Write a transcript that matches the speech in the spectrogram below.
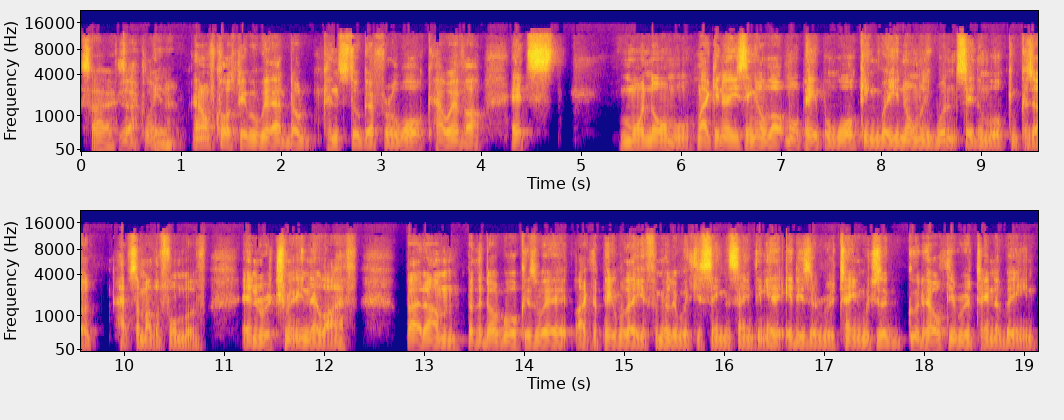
So Exactly. you know, And of course, people without a dog can still go for a walk. However, it's more normal. Like, you know, you're seeing a lot more people walking where you normally wouldn't see them walking because they'll have some other form of enrichment in their life. But um, but the dog walkers where like the people that you're familiar with, you're seeing the same thing. It, it is a routine, which is a good, healthy routine to be in.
